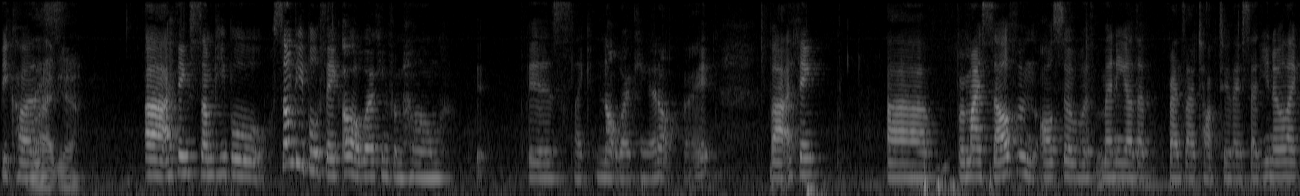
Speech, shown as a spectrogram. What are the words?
because Right. Yeah. Uh, I think some people some people think oh working from home is like not working at all, right? But I think uh, for myself and also with many other friends I talked to, they said you know like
